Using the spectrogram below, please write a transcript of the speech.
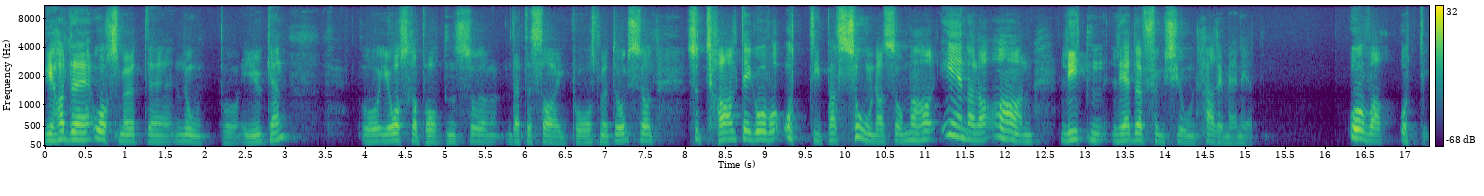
Vi hadde årsmøte nå på, i uken. Og i årsrapporten, så, dette sa jeg på årsmøtet òg, så, så, talte jeg over 80 personer som har en eller annen liten lederfunksjon her i menigheten. Over 80.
